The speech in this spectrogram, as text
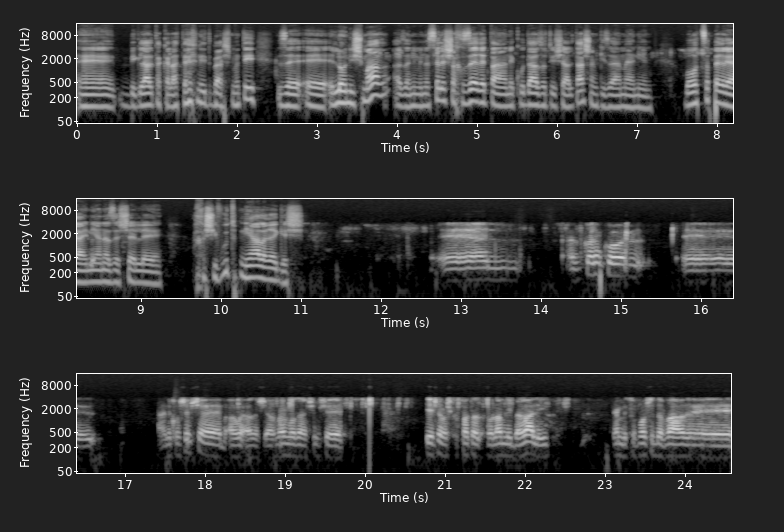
אה, בגלל תקלה טכנית באשמתי, זה אה, לא נשמר, אז אני מנסה לשחזר את הנקודה הזאת שעלתה שם, כי זה היה מעניין. בואו תספר לי על העניין הזה של אה, חשיבות פנייה לרגש. אה, אז קודם כל, אה, אני חושב שהרבה מאוד אנשים ש... יש להם השקפת עולם ליברלית, הם בסופו של דבר אה,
